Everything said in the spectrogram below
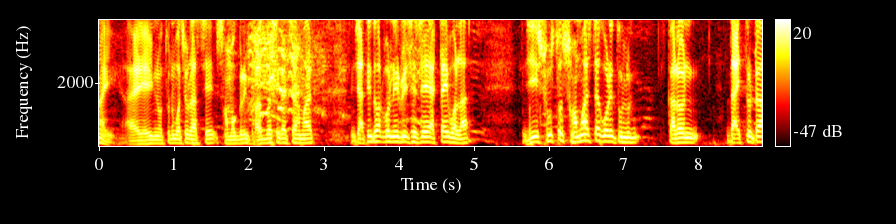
নয়। আর এই নতুন বছর আসছে সামগ্রিক ভারতবাসীর কাছে আমার জাতি ধর্ম নির্বিশেষে একটাই বলা, যে সুস্থ সমাজটা গড়ে তুলুন, কারণ দায়িত্বটা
